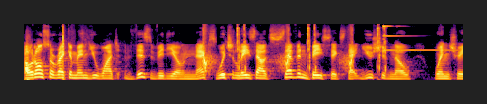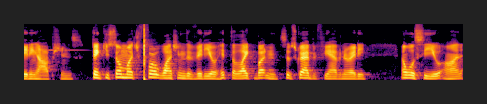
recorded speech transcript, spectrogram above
I would also recommend you watch this video next, which lays out seven basics that you should know when trading options. Thank you so much for watching the video. Hit the like button, subscribe if you haven't already, and we'll see you on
